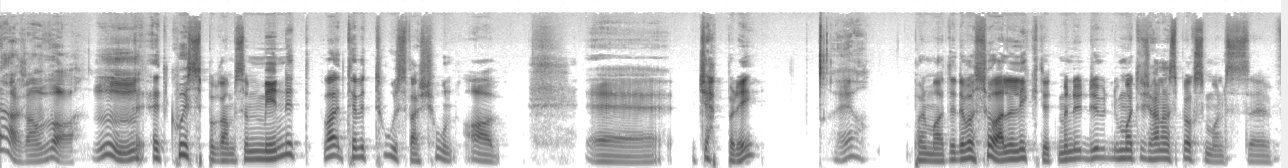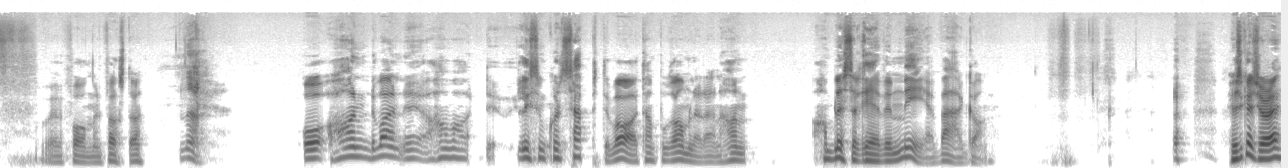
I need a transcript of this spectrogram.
der han var. Mm. Et quiz-program som minnet var TV 2s versjon av eh, Jeopardy, Ja. på en måte. Det var så veldig likt ut, men du, du, du måtte ikke ha den spørsmålsformen først, da. Nei. Og han, det var en, eh, han var, liksom Konseptet var at han programlederen han, han ble så revet med hver gang. Husker ikke du det?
